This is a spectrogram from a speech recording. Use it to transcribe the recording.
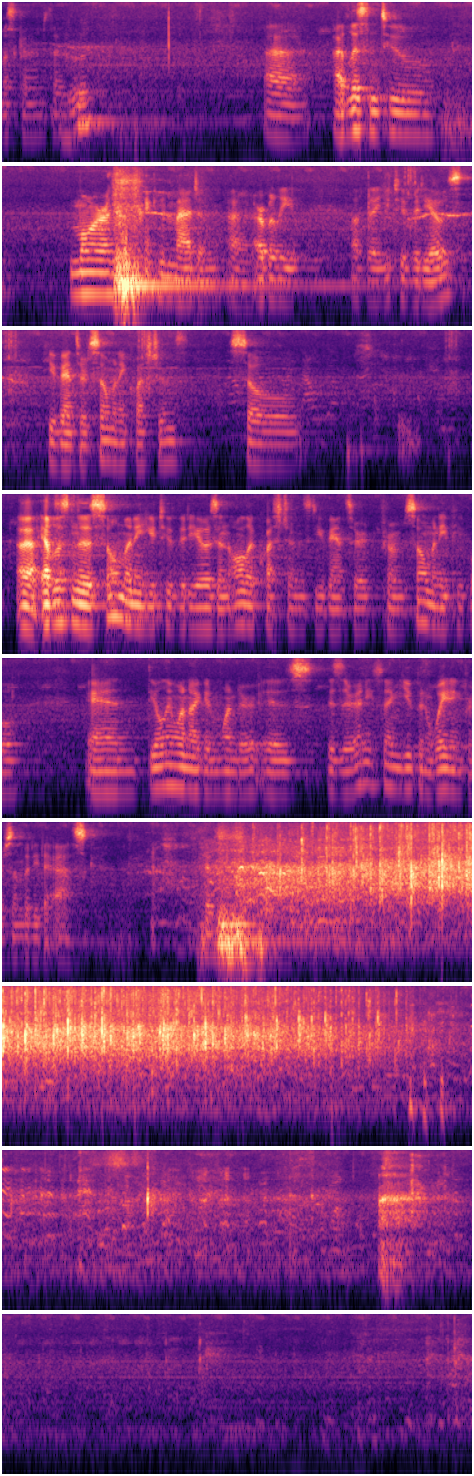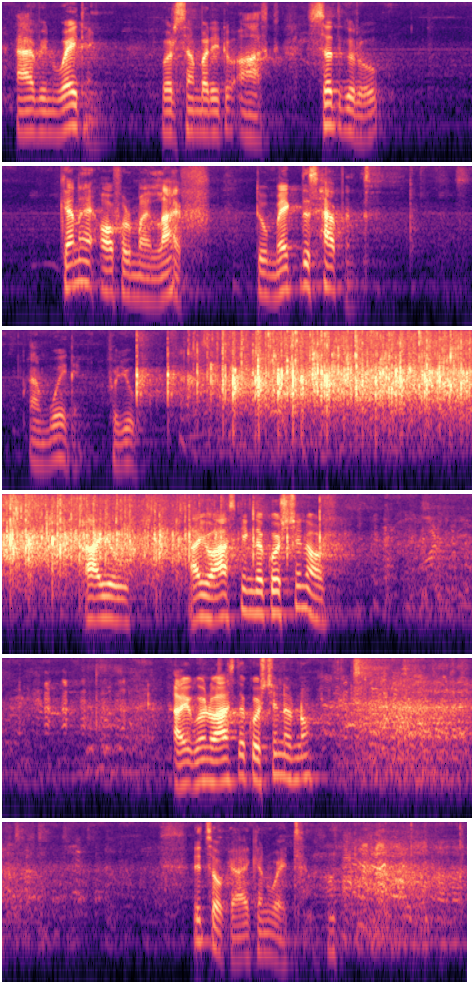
Namaskaram, Sadhguru. Uh, I've listened to more than I can imagine uh, or believe of the YouTube videos. You've answered so many questions. So uh, I've listened to so many YouTube videos and all the questions you've answered from so many people. And the only one I can wonder is, is there anything you've been waiting for somebody to ask? I have been waiting for somebody to ask, Sadhguru, can I offer my life to make this happen? I'm waiting for you. Are you… are you asking the question or… Are you going to ask the question or no? It's okay, I can wait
